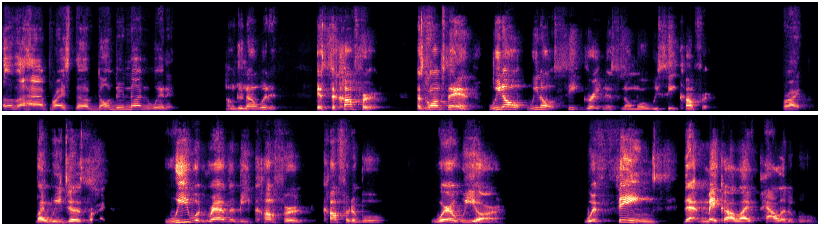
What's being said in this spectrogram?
other high price stuff. Don't do nothing with it. Don't do nothing with it. It's the comfort. That's what I'm saying. We don't we don't seek greatness no more. We seek comfort. Right. Like we just right. we would rather be comfort comfortable where we are with things that make our life palatable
